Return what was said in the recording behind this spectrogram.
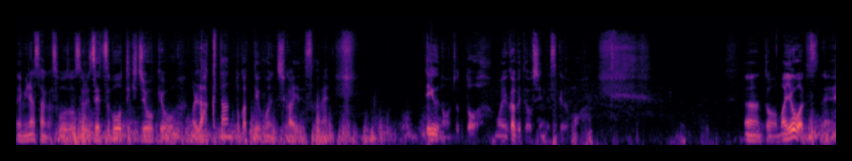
皆さんが想像する絶望的状況、まあ、落胆とかっていう方に近いですかね。っていうのをちょっと思い浮かべてほしいんですけども。うんと、まあ要はですね、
